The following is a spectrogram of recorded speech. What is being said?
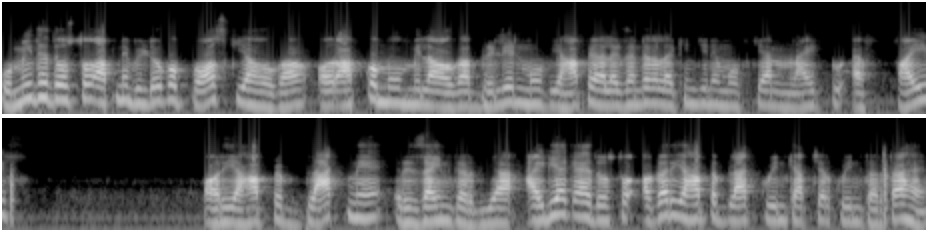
उम्मीद है दोस्तों, आपने वीडियो को पॉज किया होगा और आपको मूव मिला होगा। ब्रिलियंट मूव यहाँ पे अलेक्जेंडर लकिन जी ने मूव किया नाइट टू एफ़ फाइव और यहाँ पे ब्लैक ने रिजाइन कर दिया। आइडिया क्या है दोस्तों? अगर यहाँ पे ब्लैक क्वीन कैप्चर क्वीन करता है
